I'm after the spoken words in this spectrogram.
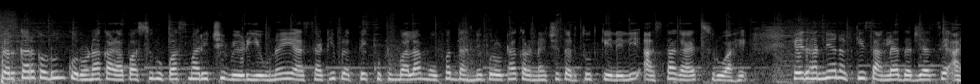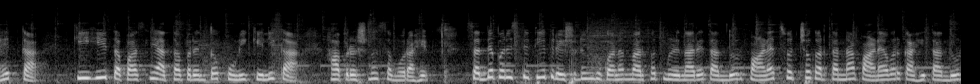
सरकारकडून कोरोना काळापासून उपासमारीची वेळ येऊ नये यासाठी प्रत्येक कुटुंबाला मोफत धान्य पुरवठा करण्याची तरतूद केलेली आस्थागायत सुरू आहे. हे धान्य नक्की चांगल्या दर्जाचे आहेत का? की ही तपासणी आतापर्यंत कोणी केली का? हा प्रश्न समोर आहे. सद्य परिस्थितीत रेशनिंग दुकानांमार्फत मिळणारे तांदूळ पाण्यात स्वच्छ करताना पाण्यावर काही तांदूळ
